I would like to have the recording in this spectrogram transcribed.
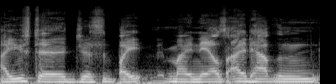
I used to just bite my nails. I'd have them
